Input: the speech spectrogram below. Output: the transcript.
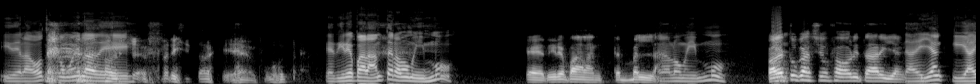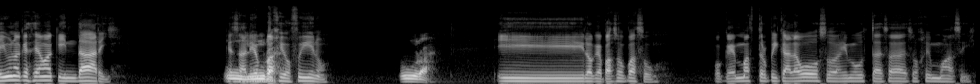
y de de la otra, como es la de Qué frito, qué de puta. que tire para adelante, era lo mismo. Que tire para adelante, es verdad. Era lo mismo. ¿Cuál es tu canción favorita de Ari Yankee? La de Yankee, hay una que se llama Kindari, que Uh, salió en Bajo Fino. Dura. Y lo que pasó, pasó. porque es más tropicaloso, a mí me gusta esa- esos ritmos así.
